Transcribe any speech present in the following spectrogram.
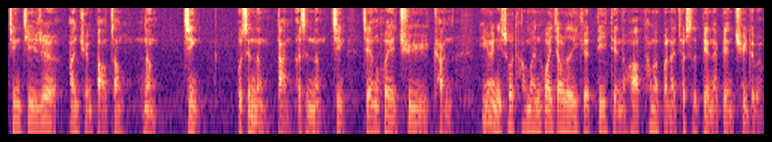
经济热、安全保障冷静，不是冷淡，而是冷静，这样会去看。因为你说他们外交的一个低点的话，他们本来就是变来变去的吧？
